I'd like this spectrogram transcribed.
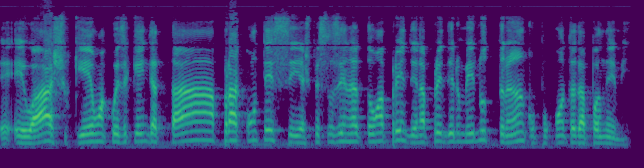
é, eu acho que é uma coisa que ainda está para acontecer. As pessoas ainda estão aprendendo, aprendendo meio no tranco por conta da pandemia.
